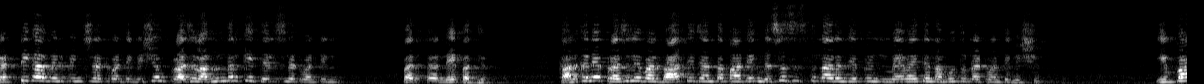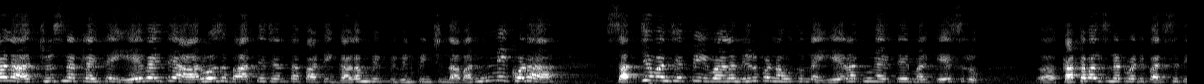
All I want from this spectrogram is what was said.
గట్టిగా వినిపించినటువంటి విషయం ప్రజలందరికీ తెలిసినటువంటి నేపథ్యం. కనుకనే ప్రజలు ఇవాళ భారతీయ జనతా పార్టీని విశ్వసిస్తున్నారని చెప్పి మేమైతే నమ్ముతున్నటువంటి విషయం. ఇవాళ చూసినట్లయితే ఏవైతే ఆ రోజు భారతీయ జనతా పార్టీ గళం విప్పి వినిపించిందో అవన్నీ కూడా సత్యం అని చెప్పి ఇవాళ నిరూపణ అవుతున్నాయి. ఏ రకంగా అయితే మరి కేసులు కట్టవలసినటువంటి పరిస్థితి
